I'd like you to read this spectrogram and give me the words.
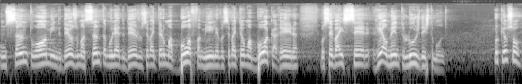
um santo homem de Deus, uma santa mulher de Deus, você vai ter uma boa família, você vai ter uma boa carreira, você vai ser realmente luz deste mundo. Porque eu sou.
